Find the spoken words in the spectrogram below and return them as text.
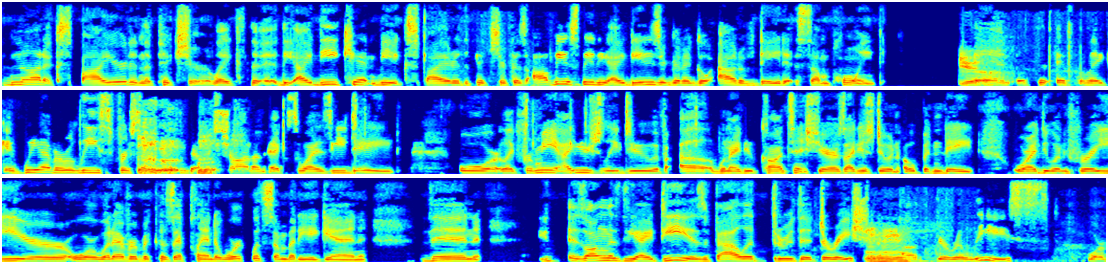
not expired in the picture. Like the the ID can't be expired in the picture because obviously the IDs are going to go out of date at some point. Yeah. And if, if like if we have a release for something that was shot on X Y Z date, or like for me, I usually do if uh, when I do content shares, I just do an open date, or I do one for a year or whatever because I plan to work with somebody again. Then, as long as the ID is valid through the duration mm-hmm. of your release or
